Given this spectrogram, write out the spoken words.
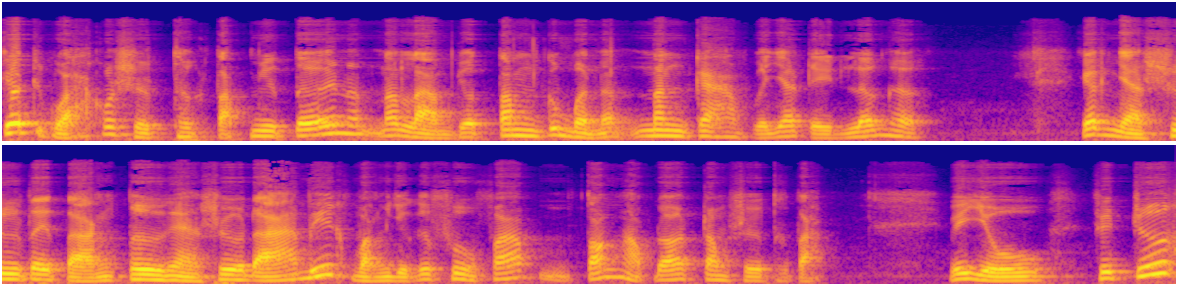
kết quả của sự thực tập như thế nó, nó làm cho tâm của mình nó nâng cao cái giá trị lớn hơn. Các nhà sư tây tạng từ ngàn xưa đã biết vận dụng cái phương pháp toán học đó trong sự thực tập. Ví dụ phía trước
